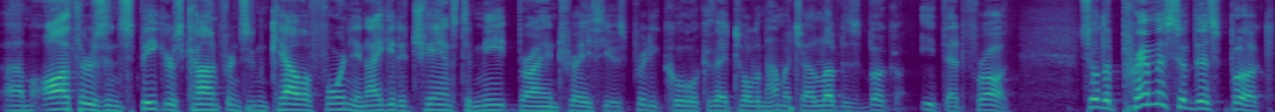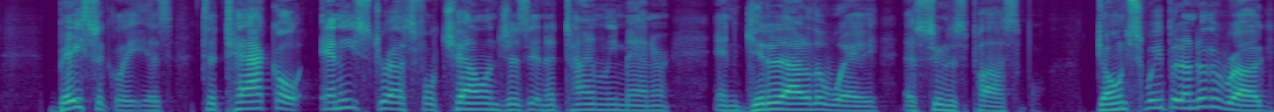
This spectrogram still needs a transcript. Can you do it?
um, authors and speakers conference in California and I get a chance to meet Brian Tracy. It was pretty cool because I told him how much I loved his book, Eat That Frog. So, the premise of this book basically is to tackle any stressful challenges in a timely manner and get it out of the way as soon as possible. Don't sweep it under the rug,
